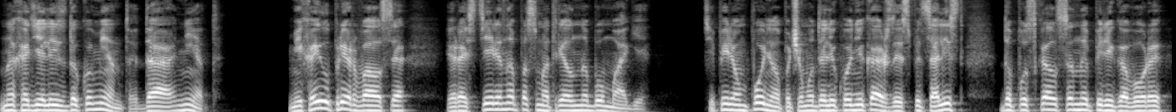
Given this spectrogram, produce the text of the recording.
находились документы «да», «нет». Михаил прервался и растерянно посмотрел на бумаги. Теперь он понял, почему далеко не каждый специалист допускался на переговоры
